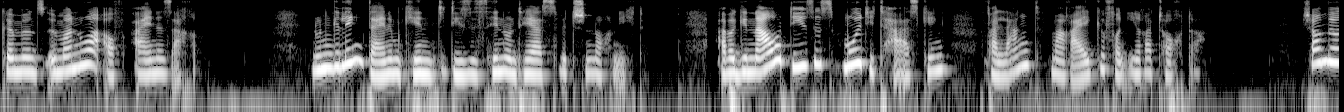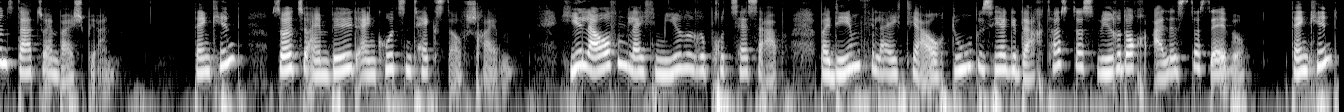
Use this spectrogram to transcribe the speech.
können wir uns immer nur auf eine Sache. Nun gelingt deinem Kind dieses Hin- und Her-Switchen noch nicht. Aber genau dieses Multitasking verlangt Mareike von ihrer Tochter. Schauen wir uns dazu ein Beispiel an. Dein Kind soll zu einem Bild einen kurzen Text aufschreiben. Hier laufen gleich mehrere Prozesse ab, bei dem vielleicht ja auch du bisher gedacht hast, das wäre doch alles dasselbe. Dein Kind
